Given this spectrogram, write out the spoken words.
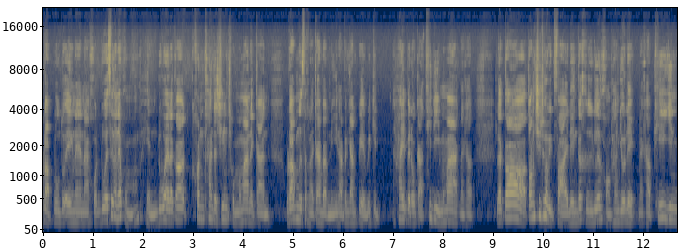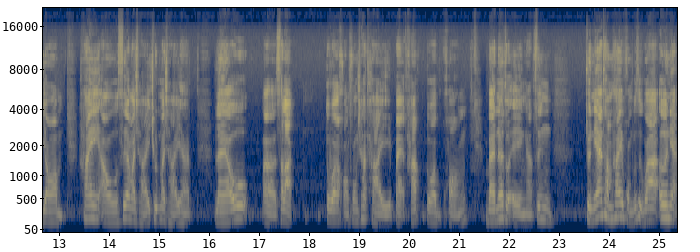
ปรับปรุงตัวเองในอนาคตด้วย ซึ่งอันนี้ผมเห็นด้วยแล้วก็ค่อนข้างจะชื่นชมมากๆในการรับมือสถานการณ์แบบนี้นะเป็นการเปลี่ยนวิกฤตให้เป็นโอกาสที่ดีมากๆนะครับ แล้วก็ต้องชื่นชมอีกฝ่ายหนึ่งก็คือเรื่องของทางโยเด็กนะครับที่ยินยอมให้เอาเสื้อมาใช้ชุดมาใช้ครับแล้วสลักตัวของธงชาติไทยแปะทับตัวของแบนเนอร์ตัวเองนะครับ ซึ่งจุดนี้ทำให้ผมรู้สึกว่าเออเนี่ย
